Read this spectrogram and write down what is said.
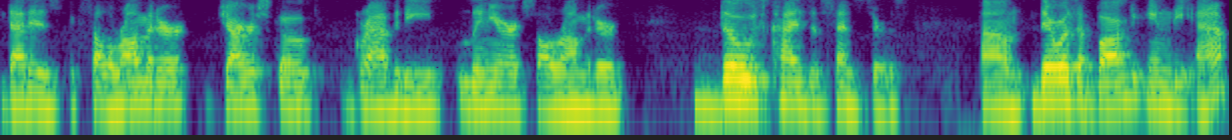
that is accelerometer, gyroscope, gravity, linear accelerometer, those kinds of sensors, um, there was a bug in the app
